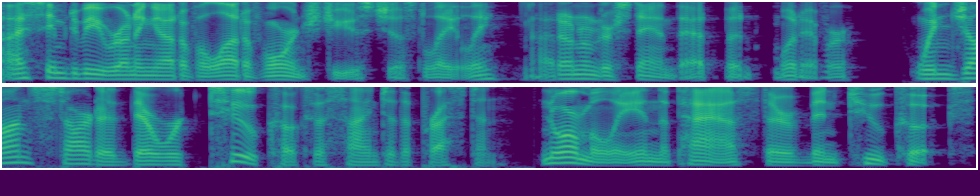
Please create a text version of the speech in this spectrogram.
I seem to be running out of a lot of orange juice just lately. I don't understand that, but whatever. When John started, there were two cooks assigned to the Preston. Normally, in the past, there have been two cooks.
